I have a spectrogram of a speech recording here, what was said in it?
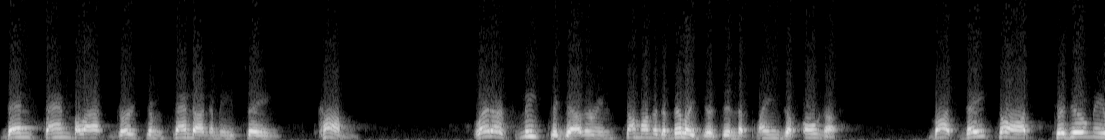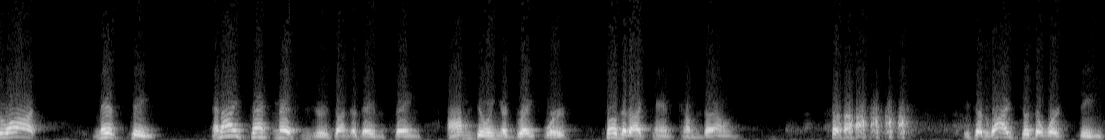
Then Sanballat Geshem sent unto me, saying, Come, let us meet together in some one of the villages in the plains of Ono. But they thought to do me what? Mischief. And I sent messengers unto them, saying, I'm doing a great work, so that I can't come down. he said, Why should the work cease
